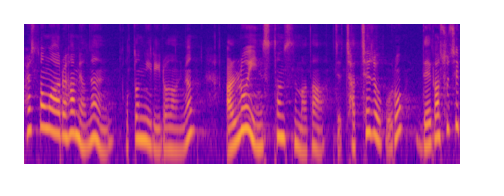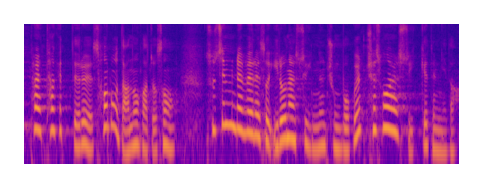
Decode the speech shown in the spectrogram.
활성화를 하면은 어떤 일이 일어나냐면 알로이 인스턴스마다 자체적으로 내가 수집할 타겟들을 서로 나눠 가져서 수집 레벨에서 일어날 수 있는 중복을 최소화할 수 있게 됩니다.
